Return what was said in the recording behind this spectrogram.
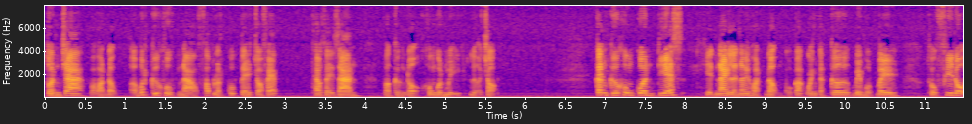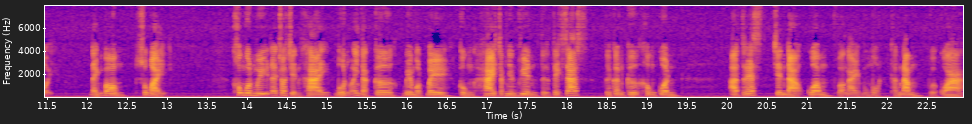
tuần tra và hoạt động ở bất cứ khu vực nào pháp luật quốc tế cho phép, theo thời gian và cường độ không quân Mỹ lựa chọn. Căn cứ không quân DS hiện nay là nơi hoạt động của các oanh tạc cơ B-1B thuộc phi đội đánh bom số 7 không quân Mỹ đã cho triển khai 4 oanh tạc cơ B-1B cùng 200 nhân viên từ Texas tới căn cứ không quân Adres trên đảo Guam vào ngày 1 tháng 5 vừa qua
